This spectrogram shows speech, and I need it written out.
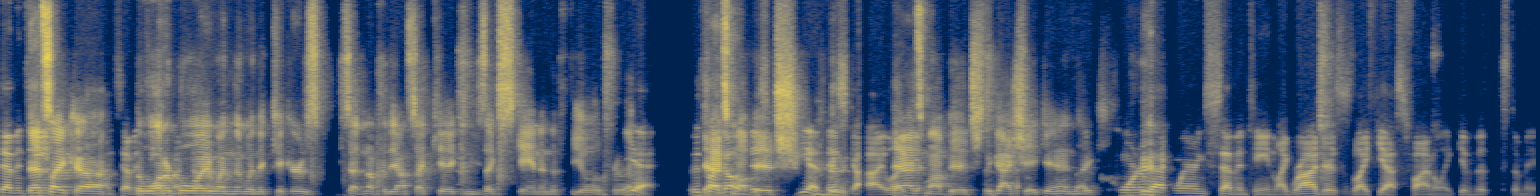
17. That's like uh, the water boy when the when the kicker's setting up for the onside kick and he's like scanning the field for that. Yeah. It's That's like, oh, my this, bitch. Yeah, this guy. Like That's my bitch. The guy shaking like cornerback wearing 17. Like Rodgers is like, yes, finally, give this to me.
